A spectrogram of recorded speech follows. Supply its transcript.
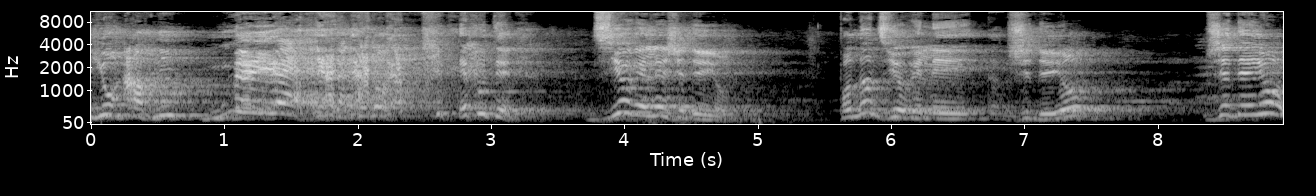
yon avenir meyè. Ekoute, Diyo rele Gedeyon. Pendan Diyo rele Gedeyon, Gedeyon,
